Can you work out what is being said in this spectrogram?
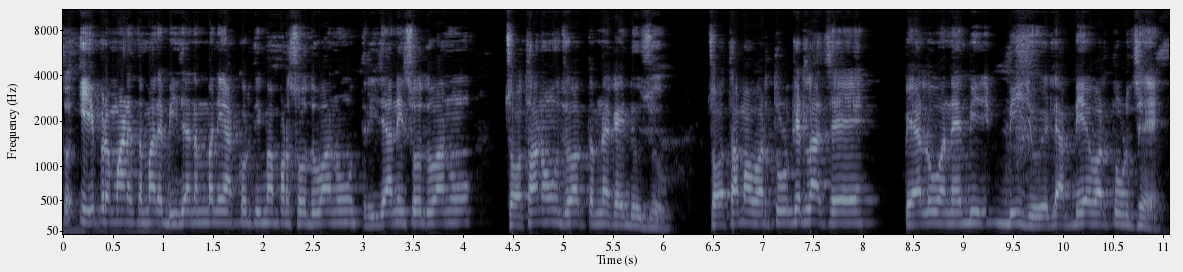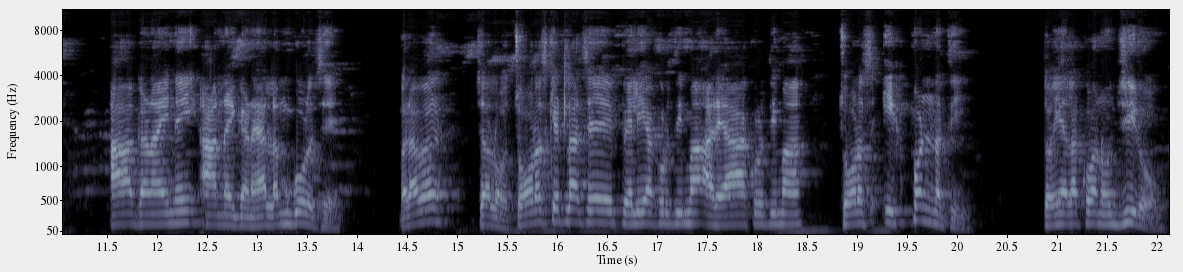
તો એ પ્રમાણે તમારે બીજા નંબરની આકૃતિમાં પણ શોધવાનું, ત્રીજાની શોધવાનું ચોથાનો હું જવાબ તમને કહી દઉં છું. ચોથામાં વર્તુળ કેટલા છે? પહેલું અને બીજું. એટલે આ બે વર્તુળ છે. આ ગણાય નહીં, આ નહીં ગણાય. આ લંબગોળ છે. બરાબર? ચલો, ચોરસ કેટલા છે? પહેલી આકૃતિમાં, અરે આ આકૃતિમાં ચોરસ એક પણ નથી. તો અહીંયા લખવાનું જીરો.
